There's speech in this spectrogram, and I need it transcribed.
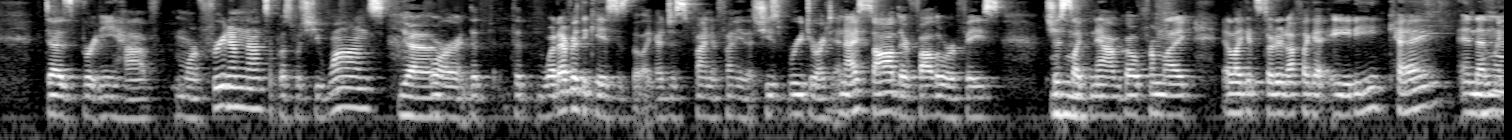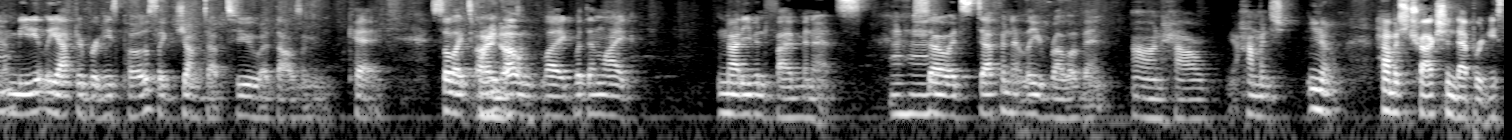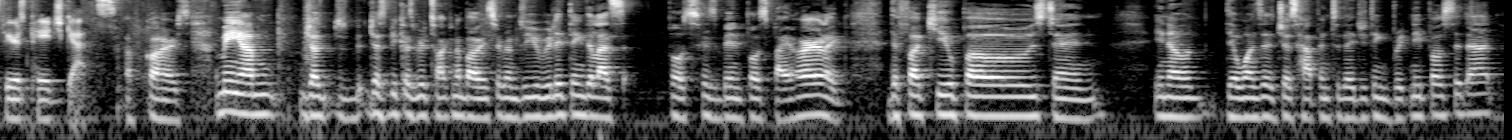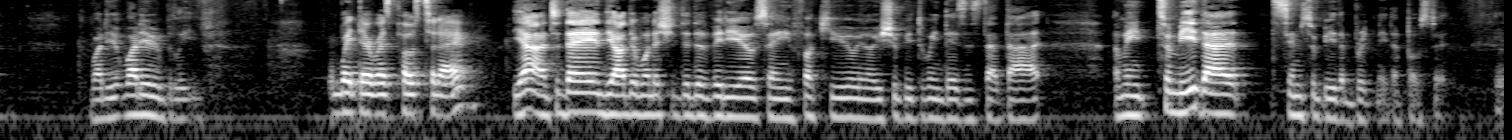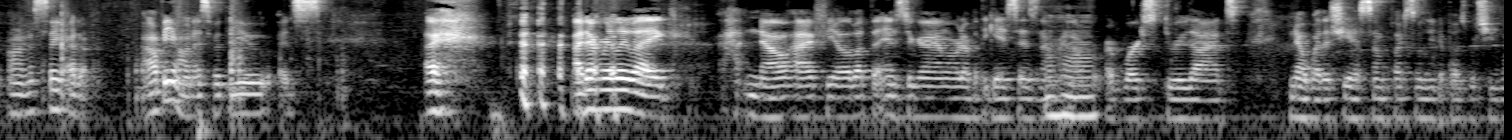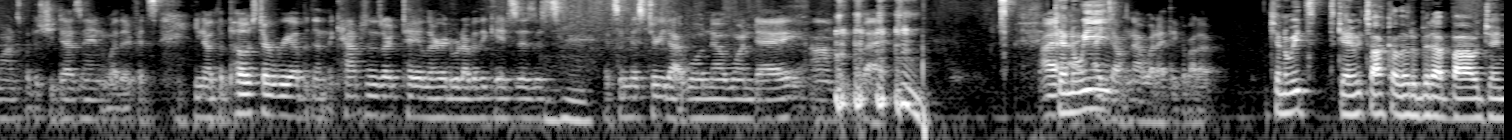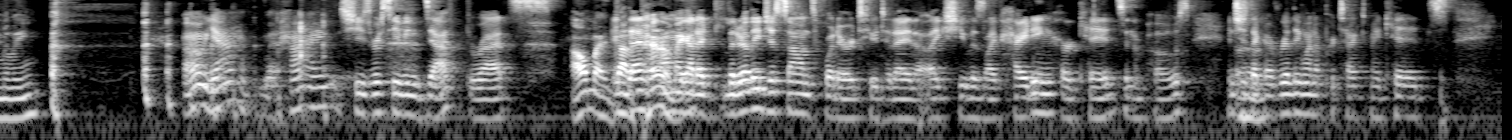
does Britney have more freedom now to post what she wants? Yeah. Or the the whatever the case is, but like I just find it funny that she's redirected, and I saw their follower face. Just mm-hmm. like now, go from like it, like it started off like at eighty k, and then like mm-hmm. immediately after Britney's post, like jumped up to a thousand k. So like I twenty know. thousand, like within like not even five minutes. Mm-hmm. So it's definitely relevant on how how much you know how much traction that Britney Spears page gets. Of course. I mean, um, just just because we're talking about Instagram, do you really think the last post has been posted by her, like the "fuck you" post, and you know the ones that just happened today? Do you think Britney posted that? What do you What do you believe? Wait, there was post today. Yeah, and today and the other one that she did the video saying "fuck you," you know, you should be doing this instead that. I mean, to me, that seems to be the Britney that posted. Honestly, I don't. I'll be honest with you. It's I. I don't really like know how I feel about the Instagram or whatever the case is, and I've, I've worked through that. You know whether she has some flexibility to post what she wants, whether she doesn't, whether if it's you know the posts are real, but then the captions are tailored, whatever the case is. It's it's a mystery that we'll know one day. Um, but I, Can I- we- I don't know what I think about it. Can we can we talk a little bit about Jamie Lynn? Oh yeah, hi. She's receiving death threats. oh my god! then, oh my god, I literally just saw on Twitter too today that like she was like hiding her kids in a post, and she's like, I really want to protect my kids,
